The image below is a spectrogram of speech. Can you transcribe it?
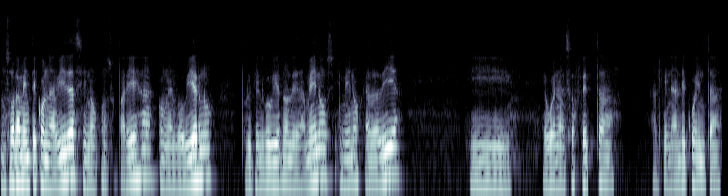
no solamente con la vida, sino con su pareja, con el gobierno, porque el gobierno le da menos y menos cada día y que bueno, eso afecta al final de cuentas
